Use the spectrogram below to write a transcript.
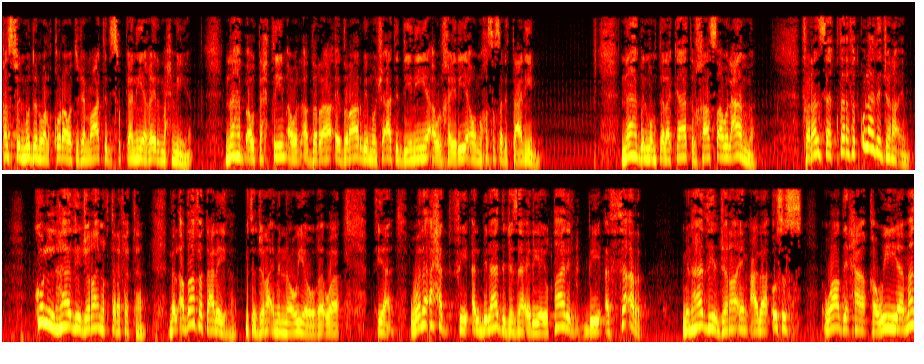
قصف المدن والقرى والتجمعات السكانية غير المحمية نهب أو تحطيم أو الإضرار بمنشآت الدينية أو الخيرية أو المخصصة للتعليم نهب الممتلكات الخاصة أو العامة. فرنسا اقترفت كل هذه الجرائم. كل هذه الجرائم اقترفتها بل أضافت عليها مثل الجرائم النووية و... يعني ولا أحد في البلاد الجزائرية يطالب بالثأر من هذه الجرائم على أسس واضحة قوية. ما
